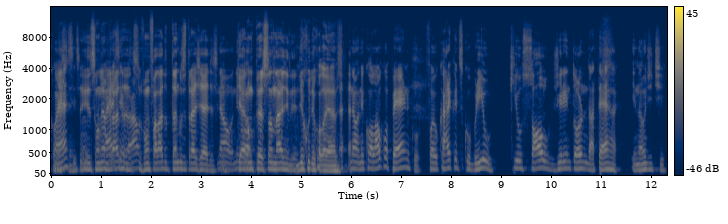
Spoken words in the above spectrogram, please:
Conhece? Sim, eles vão lembrar, conhece, do- não? vão falar do Tangos e Tragédias. Não, que Nicol- era um personagem dele. Nico Nicolaevski. Não, Nicolau Copérnico foi o cara que descobriu que o Sol gira em torno da Terra e não de ti.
